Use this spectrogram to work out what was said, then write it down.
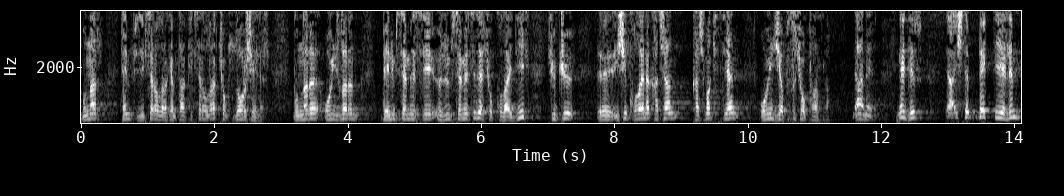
Bunlar hem fiziksel olarak hem taktiksel olarak çok zor şeyler. Bunları oyuncuların benimsemesi, özümsemesi de çok kolay değil. Çünkü e, işin kolayına kaçan, kaçmak isteyen oyuncu yapısı çok fazla. Yani nedir? Ya işte bekleyelim,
